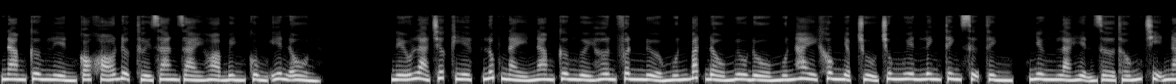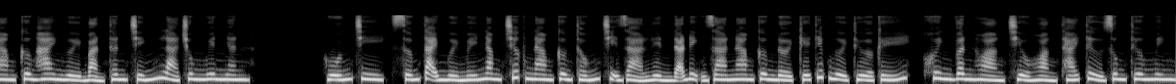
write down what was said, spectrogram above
Nam Cương liền có khó được thời gian dài hòa bình cùng yên ổn. Nếu là trước kia, lúc này Nam Cương người hơn phân nửa muốn bắt đầu mưu đồ muốn hay không nhập chủ Trung Nguyên linh tinh sự tình, nhưng là hiện giờ thống trị Nam Cương hai người bản thân chính là Trung Nguyên nhân. Huống chi, sớm tại mười mấy năm trước Nam Cương thống trị giả liền đã định ra Nam Cương đời kế tiếp người thừa kế, khuynh vân hoàng triều hoàng thái tử dung thương minh.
